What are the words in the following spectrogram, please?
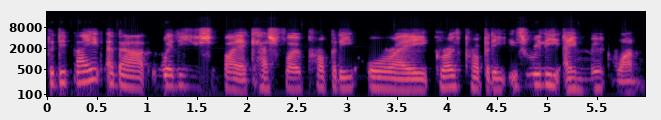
the debate about whether you should buy a cash flow property or a growth property is really a moot one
